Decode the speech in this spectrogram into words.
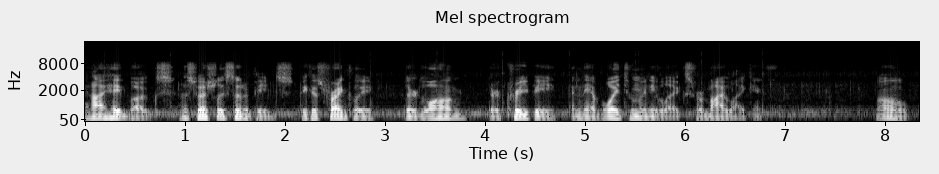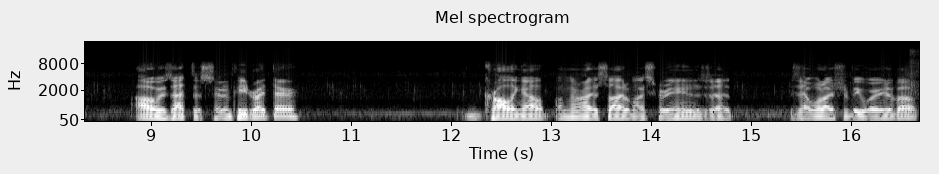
And I hate bugs, especially centipedes, because frankly, they're long, they're creepy, and they have way too many legs for my liking. Oh. Oh, is that the centipede right there? Crawling out on the right side of my screen? Is that... Is that what I should be worried about?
